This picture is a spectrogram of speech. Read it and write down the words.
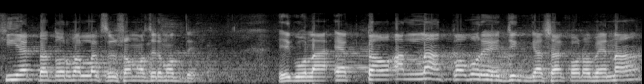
কি একটা দরবার লাগছে সমাজের মধ্যে। এগুলা একটাও আল্লাহ কবরে জিজ্ঞাসা করবে না।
